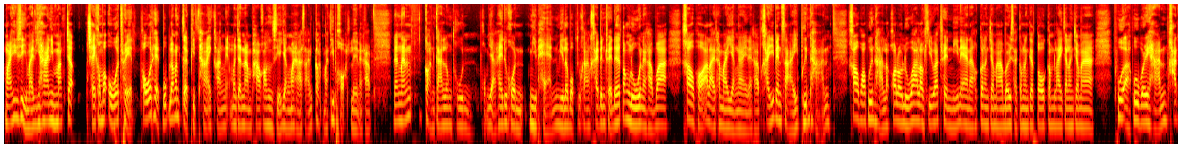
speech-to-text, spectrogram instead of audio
ไม้ที่สี่ไม้ที่ห้านี่มักจะ ใช้คำว่า overtrade พอ overtrade ปุ๊บแล้วมันเกิดผิดทางอีกครั้งเนี่ยมันจะนำพาความสูญเสียอย่างมหาศาลกลับมาที่พอร์ตเลยนะครับ ดังนั้นก่อนการลงทุน ผมอยากให้ทุกคนมีแผนมีระบบทุกครั้งใครเป็นเทรดเดอร์ต้องรู้นะครับว่าเข้าเพราะอะไรทำไมยังไงนะครับ ใครที่เป็นสายพื้นฐาน เข้าเพราะพื้นฐานแล้วเพราะเรารู้ว่าเราคิดว่าเทรนด์นี้แน่นะกำลังจะมาบริษัทกำลังจะโตกำไรกำลังจะมาผู้อะผู้บริหารคาด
